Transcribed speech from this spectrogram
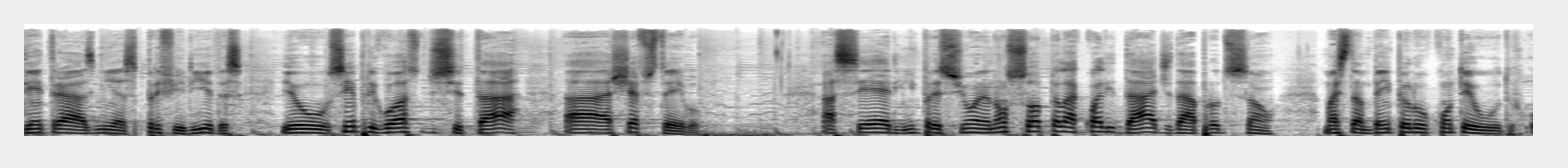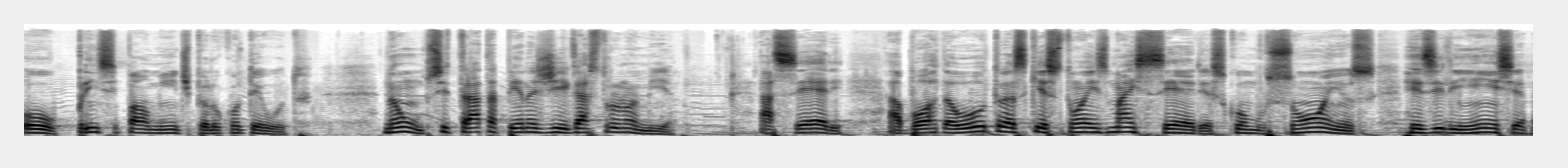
dentre as minhas preferidas, eu sempre gosto de citar a Chef's Table. A série impressiona não só pela qualidade da produção, mas também pelo conteúdo, ou principalmente pelo conteúdo. Não se trata apenas de gastronomia. A série aborda outras questões mais sérias, como sonhos, resiliência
